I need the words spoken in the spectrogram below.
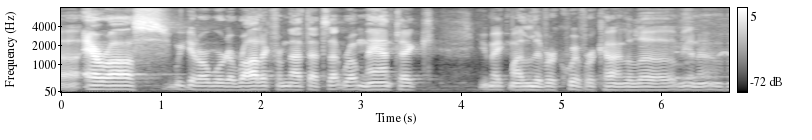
Uh, eros, we get our word erotic from that. That's that romantic, you make my liver quiver kind of love, you know.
